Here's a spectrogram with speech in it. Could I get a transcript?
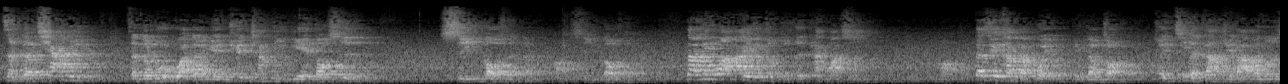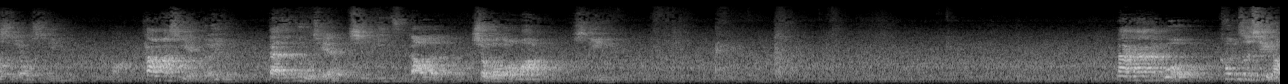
整个腔体、整个炉管的圆圈腔体也都是石英构成的啊，石英构成。那另外还有一种就是碳化锡，啊，但是因为它比较贵，也比较重，所以基本上绝大部分都是使用石英，啊，碳化锡也可以，但是目前 CP 值高的溴铬铜化。石英。那刚刚讲过，控制系统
